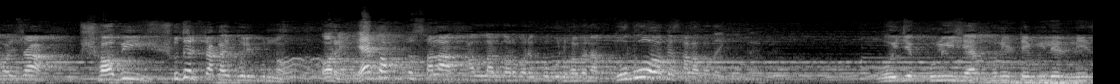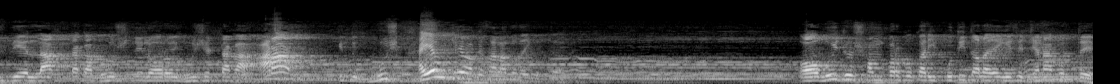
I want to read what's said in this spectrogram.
পয়সা, সবই সুদের টাকায় পরিপূর্ণ করে। এক অক্ত সালাত আল্লাহর দরবারে কবুল হবে না, তবুও ওকে সালাত আদায় করতে হবে। ওই যে পুলিশ এখনই টেবিলের নিচ দিয়ে লাখ টাকা ঘুষ নিল আর ওই ঘুষের টাকা হারাম, কিন্তু ঘুষ খাইয়ে উঠে ওকে সালাত আদায় করতে হবে। অবৈধ সম্পর্ককারী পতিতলায় গেছে জেনা করতে।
